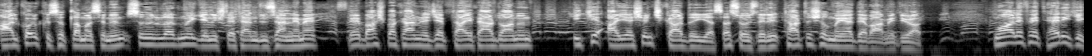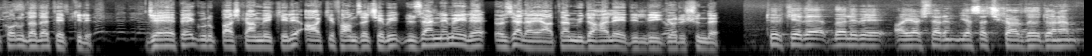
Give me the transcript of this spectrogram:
Alkol kısıtlamasının sınırlarını genişleten düzenleme ve Başbakan Recep Tayyip Erdoğan'ın iki ay yaşın çıkardığı yasa sözleri tartışılmaya devam ediyor. Muhalefet her iki konuda da tepkili. CHP Grup Başkan Vekili Akif Hamza Çebi düzenleme ile özel hayata müdahale edildiği görüşünde. Türkiye'de böyle bir ayyaşların yasa çıkardığı dönem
